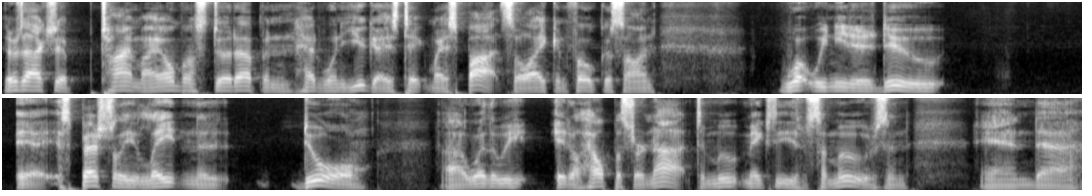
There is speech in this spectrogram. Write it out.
There was actually a time I almost stood up and had one of you guys take my spot so I can focus on what we needed to do, eh, especially late in the duel, uh, whether we it'll help us or not to move, make these some moves. And and uh,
